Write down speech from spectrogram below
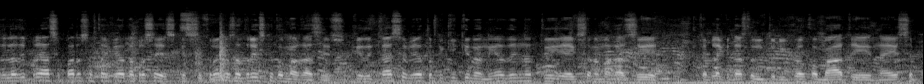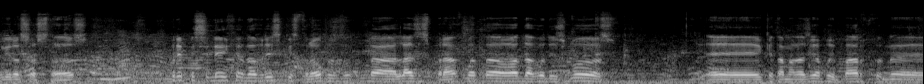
Δηλαδή πρέπει να είσαι πάνω σε αυτά και να τα προσέχεις. Και συγχρόνως να τρέχεις και το μαγαζί σου. Και ειδικά σε μια τοπική κοινωνία δεν είναι ότι έχεις ένα μαγαζί και απλά κοιτάς το λειτουργικό κομμάτι να είσαι πλήρως σωστός. Πρέπει συνέχεια να βρίσκεις τρόπους να αλλάζεις πράγματα. Ο ανταγωνισμός ε, και τα μαγαζιά που υπάρχουν ε,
